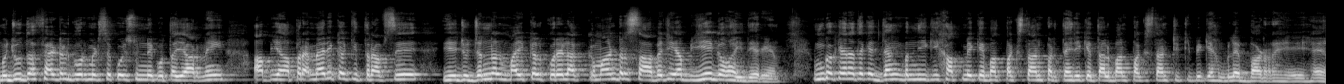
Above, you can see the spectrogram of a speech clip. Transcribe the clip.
मौजूदा फेडरल गवर्नमेंट से कोई सुनने को तैयार नहीं। अब यहाँ पर अमेरिका की तरफ़ से ये जो जनरल माइकल कुरेला कमांडर साहब है जी, अब ये गवाही दे रहे हैं। उनका कहना था कि जंग बंदी की खात्मे के बाद पाकिस्तान पर तहरीक तालिबान पाकिस्तान टी के हमले बढ़ रहे हैं।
